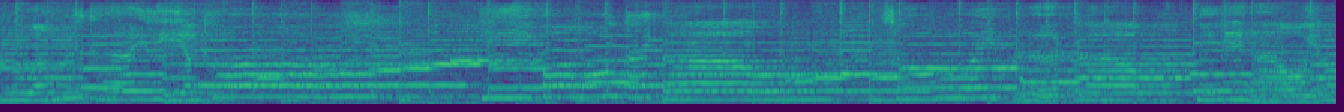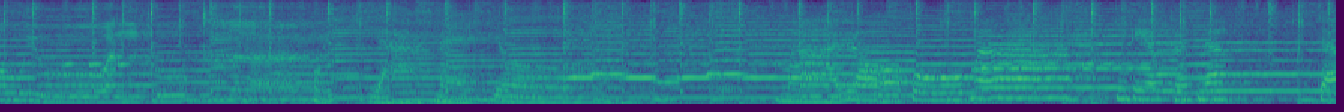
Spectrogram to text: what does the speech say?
หลวงหรือไทยเหลี่ยมทอง ดียวเถิดนะจะ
